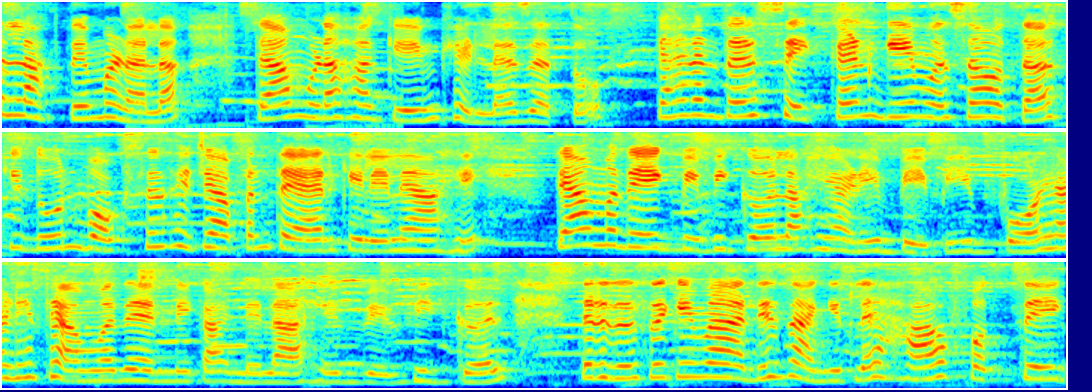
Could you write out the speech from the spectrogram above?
लागते म्हणाला त्यामुळं हा गेम खेळला जातो. त्यानंतर सेकंड गेम असा होता की दोन बॉक्सेस हे जे आपण तयार केलेले आहे त्यामध्ये एक बेबी गर्ल आहे आणि बेबी बॉय आणि त्यामध्ये यांनी काढलेला आहे बेबी गर्ल तर जसं की मी आधी सांगितलं हा फक्त एक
